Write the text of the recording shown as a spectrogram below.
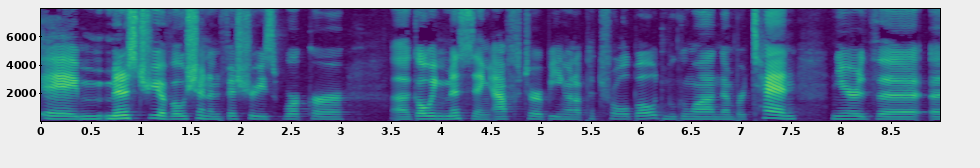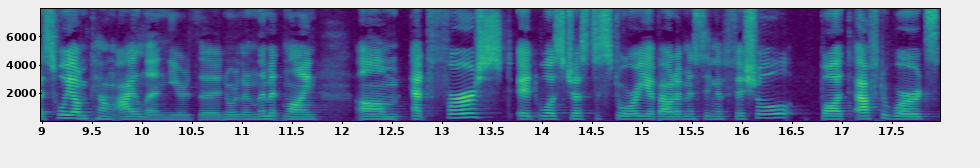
a Ministry of Ocean and Fisheries worker uh, going missing after being on a patrol boat, Mugunghwa number 10, near the uh, Soyeonpyeong Island, near the northern limit line. Um, at first, it was just a story about a missing official, but afterwards,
